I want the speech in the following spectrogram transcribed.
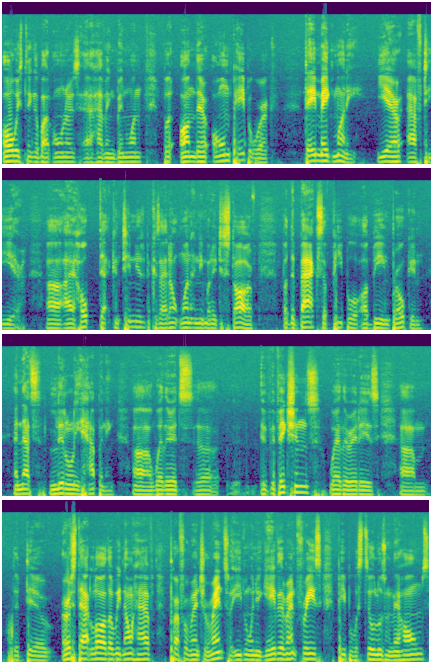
always think about owners, uh, having been one, but on their own paperwork, they make money year after year. Uh, I hope that continues because I don't want anybody to starve, but the backs of people are being broken and that's literally happening. Uh, whether it's uh, ev- evictions, whether it is um, the, the Urstadt law that we don't have, preferential rent, so even when you gave the rent freeze, people were still losing their homes.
